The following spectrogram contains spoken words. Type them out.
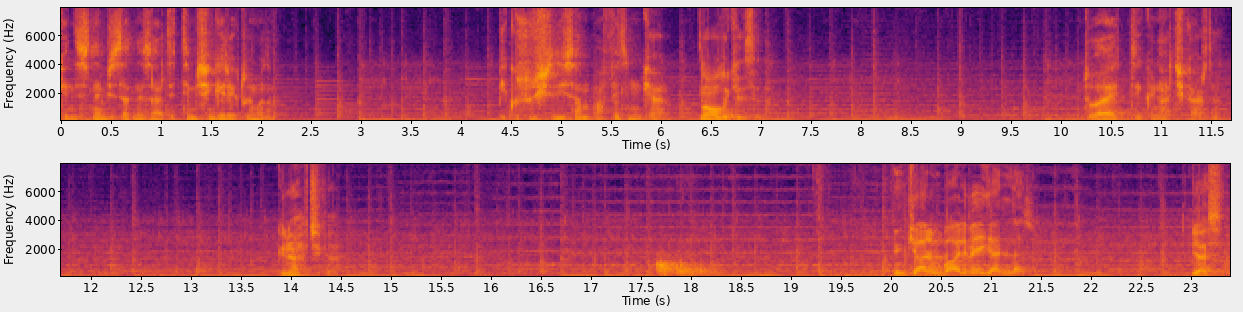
Kendisine bizzat nezaret ettiğim için gerek duymadım. Bir kusur işlediysem affedin hünkârım. Ne oldu kilisede? Dua etti, günah çıkardı. Günah çıkar. Hünkârım Bali Bey geldiler. Gelsin.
